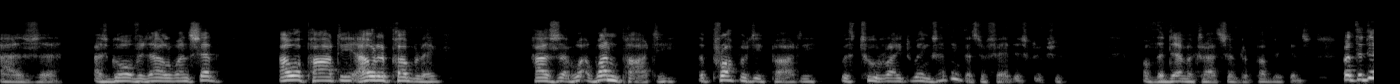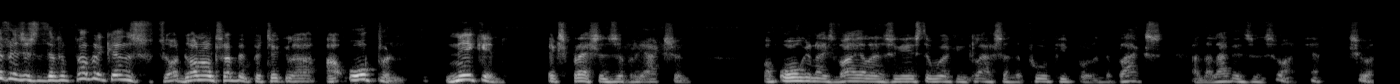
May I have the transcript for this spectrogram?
As, uh, as Gore Vidal once said, our party, our republic, has uh, one party, the property party, with two right wings. I think that's a fair description of the Democrats and Republicans. But the difference is that the Republicans, Donald Trump in particular, are open, naked expressions of reaction of organized violence against the working class and the poor people and the blacks and the Latins and so on. Yeah, sure.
